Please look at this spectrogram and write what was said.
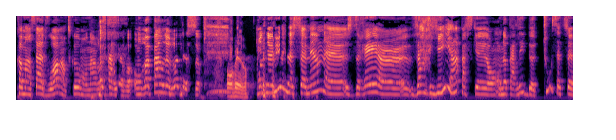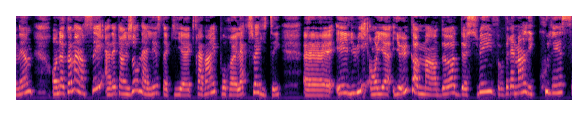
commencer à te voir. En tout cas, on en reparlera. on reparlera de ça. On verra. On a eu une semaine, euh, je dirais, euh, variée, hein, parce que on, on a parlé de tout cette semaine. On a commencé avec un journaliste qui, euh, qui travaille pour l'actualité. Euh, et lui, on, il, a, il a eu comme mandat de suivre vraiment les coulisses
